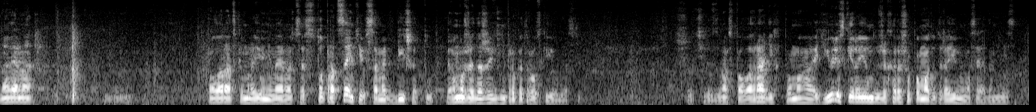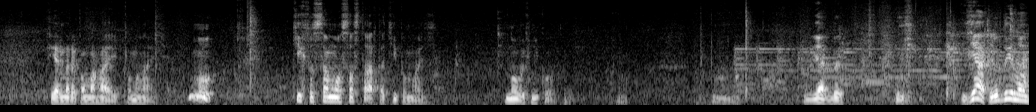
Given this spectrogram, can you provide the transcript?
Наверно, в Павлоградському районі, мабуть, це 100% саме більше тут. А може навіть в Дніпропетровській області. Що через нас в Павлограді допомагають. Юрівський район дуже хорошо допомагає, тут район у нас рядом є. Фермери допомагають, допомагають. Ну, ті, хто з самого со старта, ті допомагають. Нових нікого. Як би. Як людина,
